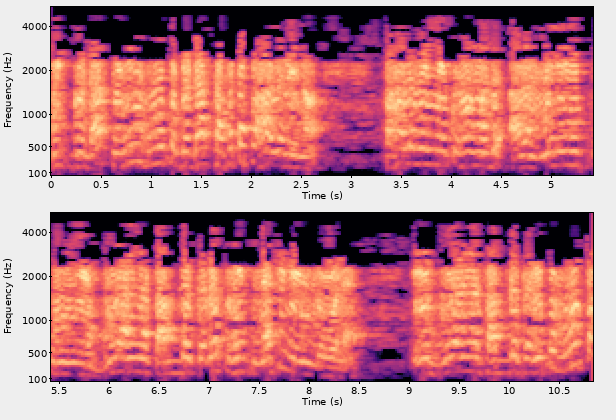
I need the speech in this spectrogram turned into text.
එක් ගොඩක් වෙනින් රූප ගොඩක් අපට පහළ වෙනවා. පහළ වෙන්නේ කොහොමද? අර මුලේ මේ බුයන්න ශබ්ද කරපු නැති වෙන්න ඕන. ඒ බුයන්න ශබ්ද කරපු රූපක්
